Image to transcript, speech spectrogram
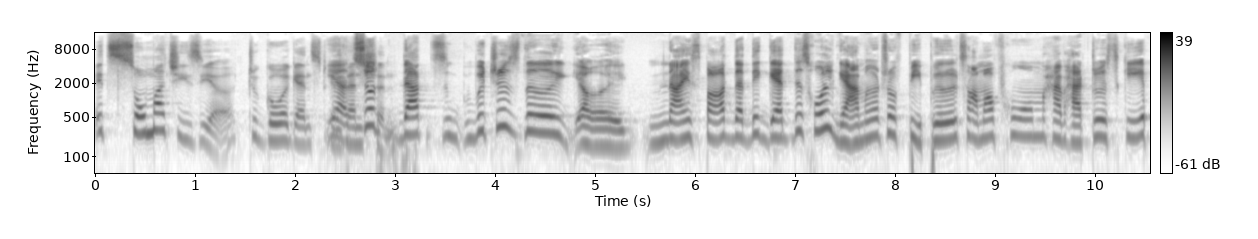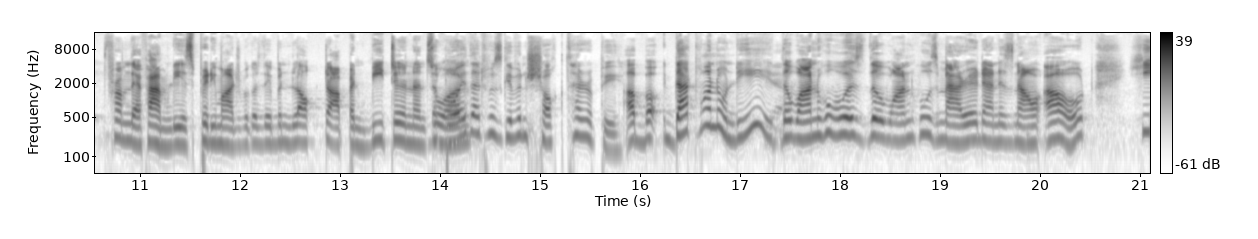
it's so much easier to go against yeah so that's which is the uh, nice part that they get this whole gamut of people some of whom have had to escape from their families pretty much because they've been locked up and beaten and the so boy on. that was given shock therapy. That one only? The one who was the one who's married and is now out he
